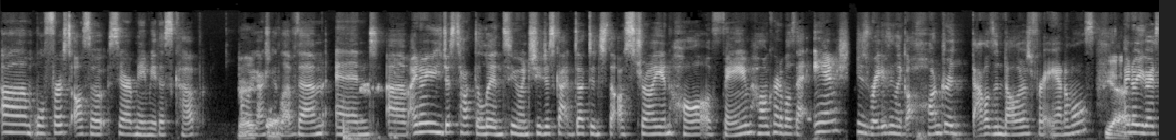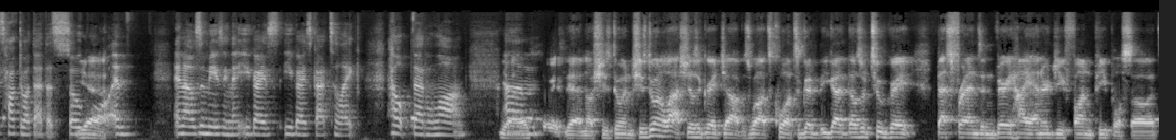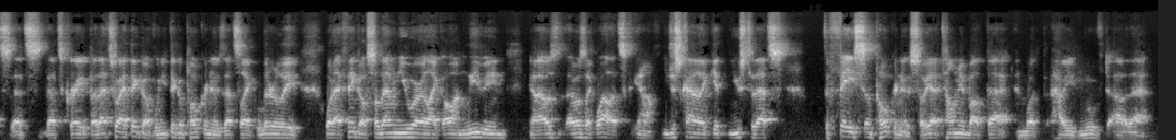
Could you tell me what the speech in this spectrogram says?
Um, well, first, also, Sarah made me this cup. Very oh my gosh, cool. I love them. And um, I know you just talked to Lynn too, and she just got inducted into the Australian Hall of Fame. How incredible is that? And she's raising like a hundred thousand dollars for animals. Yeah, I know you guys talked about that. That's so yeah. cool. And and that was amazing that you guys you guys got to like help that along. Yeah, um, yeah, no, she's doing she's doing a lot. She does a great job as well. It's cool. It's a good. You got those are two great best friends and very high energy, fun people. So that's that's that's great. But that's what I think of when you think of poker news. That's like literally what I think of. So then when you were like, oh, I'm leaving, you know, I was I was like, wow, that's you know, you just kind of like get used to that's the face of poker news. So yeah, tell me about that and what how you moved out of that.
